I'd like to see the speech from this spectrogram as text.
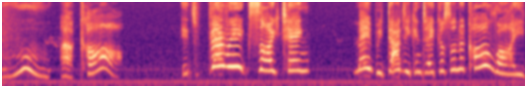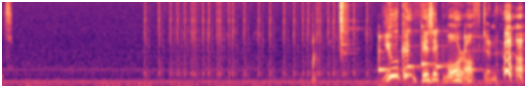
Ooh, a car! It's very exciting! Maybe Daddy can take us on a car ride. You can visit more often. Why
